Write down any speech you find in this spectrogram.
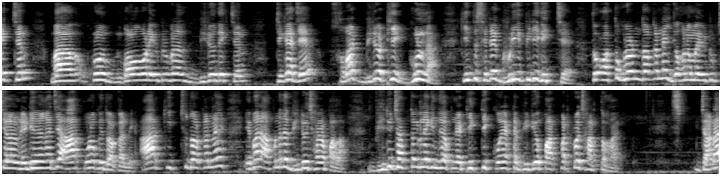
দেখছেন বা কোনো বড় বড় ইউটিউবের ভিডিও দেখছেন, ঠিক আছে? সবার ভিডিও ঠিক, ভুল না। কিন্তু সেটা ঘুরিয়ে ফিরিয়ে দিচ্ছে। তো অত ঘোরানোর দরকার নেই, যখন আমার ইউটিউব চ্যানেল রেডি হয়ে গেছে, আর কোনো কিছু দরকার নেই। আর কিচ্ছু দরকার নেই, এবার আপনাদের ভিডিও ছাড়া পালা। ভিডিও ছাড়তে গেলে কিন্তু আপনার ঠিক ঠিক করে একটা ভিডিও পাট পাট করে ছাড়তে হয়। যারা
